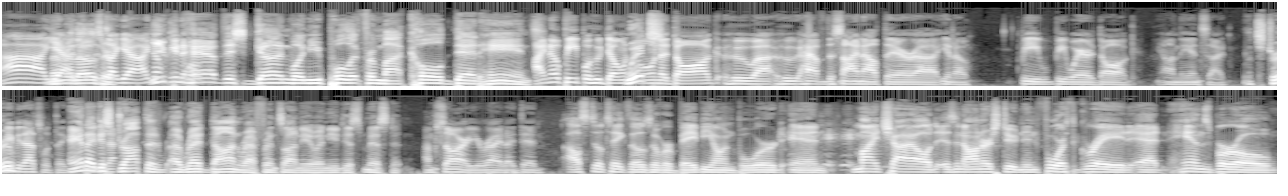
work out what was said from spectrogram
ah Remember yeah? those? It's Or, like yeah, I know you can have this gun when you pull it from my cold dead hands. I know people who don't Which- own a dog who uh, who have the sign out there. Uh, you know, be beware dog on the inside. That's true. Maybe that's what they. And I just that's- dropped a, a Red Dawn reference on you, and you just missed it. I'm sorry. You're right. I did. I'll still take those over baby on board. And my child is an honor student in fourth grade at Hansborough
